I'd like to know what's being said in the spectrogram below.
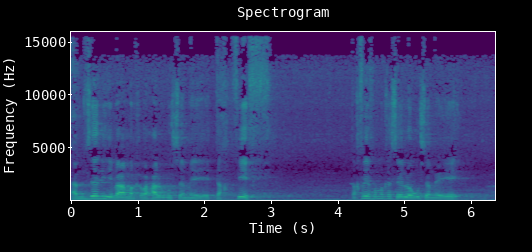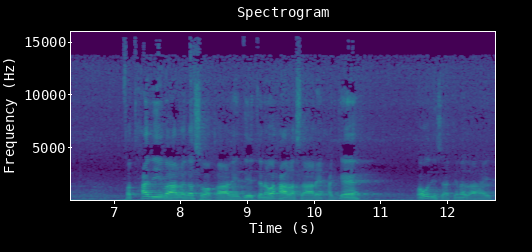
hamsadii baa marka waxaa lagu sameeyey takfiif takfiifka marka see loogu sameeyey fatxadii baa laga soo qaaday deetana waxaa la saaray xaggee waawdii saakinada ahayd.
